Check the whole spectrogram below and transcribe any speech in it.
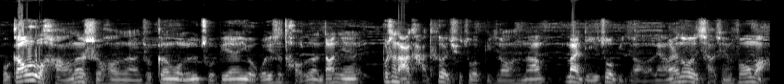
我刚入行的时候呢，就跟我们的主编有过一次讨论。当年不是拿卡特去做比较，拿麦迪做比较的，两个人都是小前锋嘛。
